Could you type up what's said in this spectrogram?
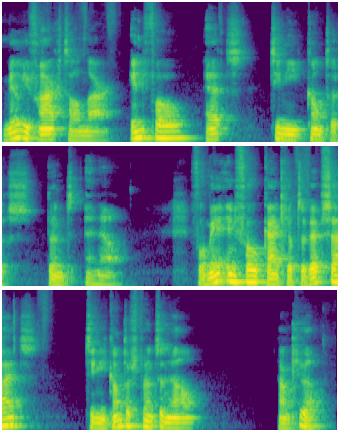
Mail je vraag dan naar info.tinikanters.nl Voor meer info kijk je op de website tinikanters.nl. Dankjewel.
